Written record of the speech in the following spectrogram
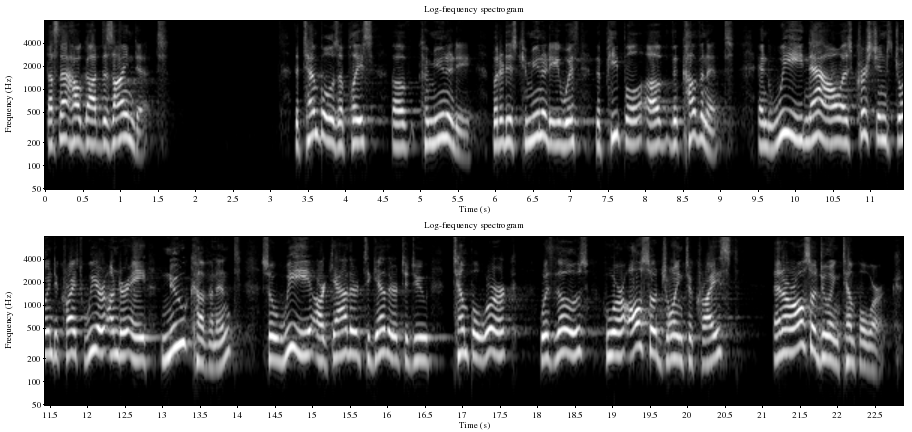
That's not how God designed it. The temple is a place of community, but it is community with the people of the covenant. And we now, as Christians joined to Christ, we are under a new covenant. So we are gathered together to do temple work with those who are also joined to Christ and are also doing temple work.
